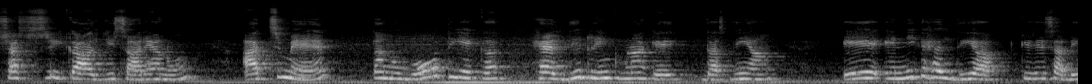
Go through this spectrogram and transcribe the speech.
ਸਤਿ ਸ਼੍ਰੀ ਅਕਾਲ ਜੀ ਸਾਰਿਆਂ ਨੂੰ। ਅੱਜ ਮੈਂ ਤੁਹਾਨੂੰ ਬਹੁਤ ਹੀ ਇੱਕ ਹੈਲਦੀ ਡਰਿੰਕ ਬਣਾ ਕੇ ਦੱਸਦੀ ਆ ਇਹ ਇੰਨੀ ਕੁ ਹੈਲਦੀ ਆ ਕਿ ਜਿਹੜੀ ਸਾਡੀ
